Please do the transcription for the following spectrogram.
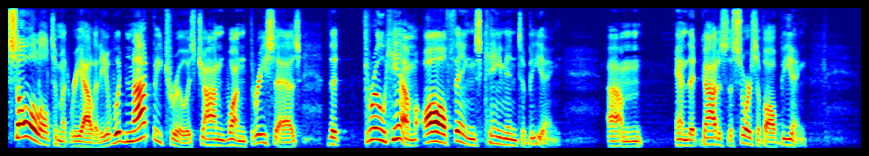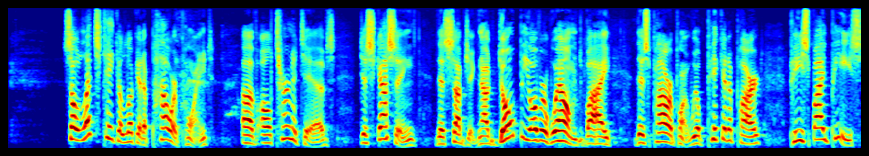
sole ultimate reality. It would not be true, as John 1 3 says, that through him all things came into being, um, and that God is the source of all being. So let's take a look at a PowerPoint of alternatives discussing this subject. Now, don't be overwhelmed by this PowerPoint. We'll pick it apart piece by piece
